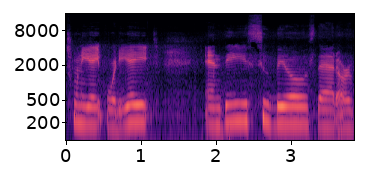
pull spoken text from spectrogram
2848, and these two bills that are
